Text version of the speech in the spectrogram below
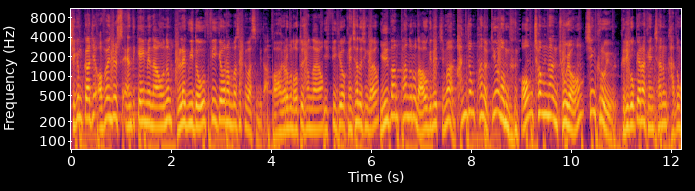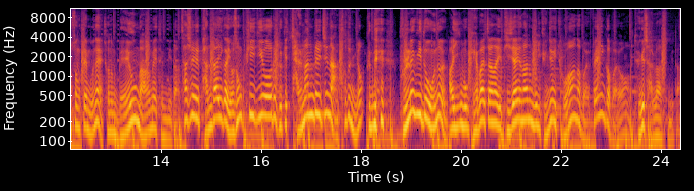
지금까지 어벤져스 엔드게임에 나오는 블랙 위도우 피규어를 한번 살펴봤습니다. 아, 여러분 어떠셨나요? 이 피규어 괜찮으신가요? 일반판으로 나오긴 했지만 한정판을 뛰어넘는 엄청난 조형, 싱크로율, 그리고 꽤나 괜찮은 가동성 때문에 저는 매우 마음에 듭니다. 사실 반다이가 여성 피규어를 그렇게 잘 만들지는 않거든요? 근데 블랙 위도우는 아, 이거 뭐 개발자나 이 디자인하는 분이 굉장히 좋아하나 봐요. 팬인가 봐요. 되게 잘 나왔습니다.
